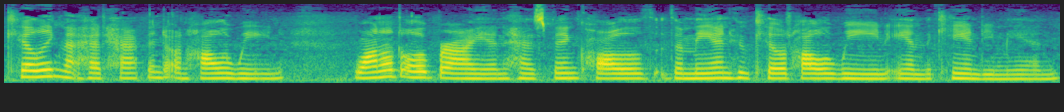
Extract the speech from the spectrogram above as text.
killing that had happened on Halloween. Ronald O'Bryan has been called the man who killed Halloween and the Candy Man.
